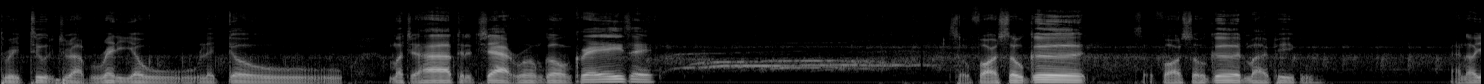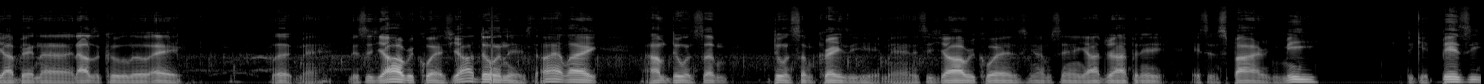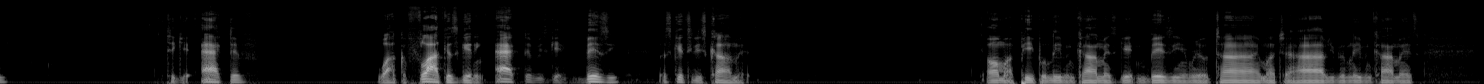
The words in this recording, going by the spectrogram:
Three, two to drop radio. Let go. Much hype to the chat room going crazy. So far, so good. So far, so good, my people. I know y'all been, uh, that was a cool little, hey, look, man, this is y'all request. Y'all doing this. Don't like I'm doing something, doing something crazy here, man. This is y'all request. You know what I'm saying? Y'all dropping it. It's inspiring me to get busy, to get active. Waka Flock is getting active. He's getting busy. Let's get to these comments. All my people leaving comments, getting busy in real time. Much of hive. You've been leaving comments.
